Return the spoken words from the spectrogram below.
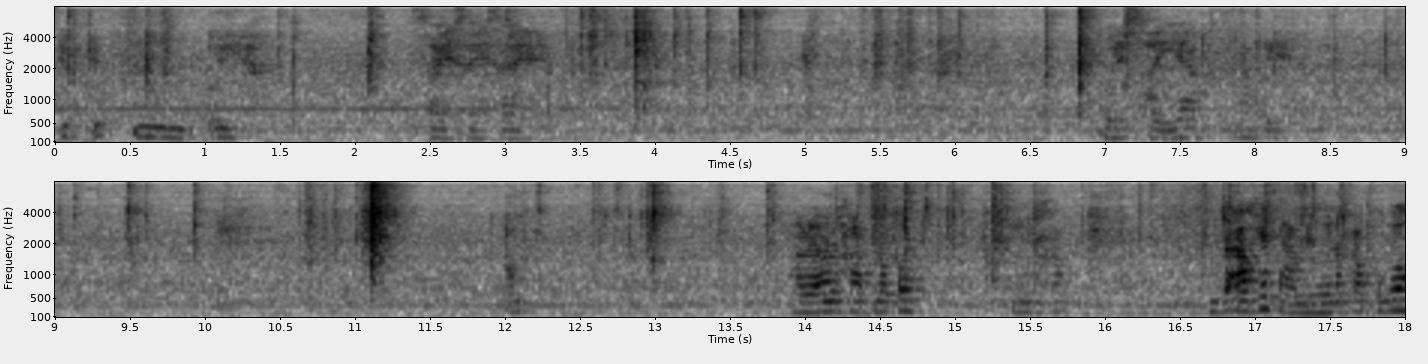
จุ๊บจุ๊บอืมเอ้ยใส่ใส่ใส่โอ้ยใส่ยากมากเลยเอาเอาแล้วนะครับ แล้วก็นี่นะครับผมจะเอาแค่สามนิ้วนะครับ เพราะว่า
